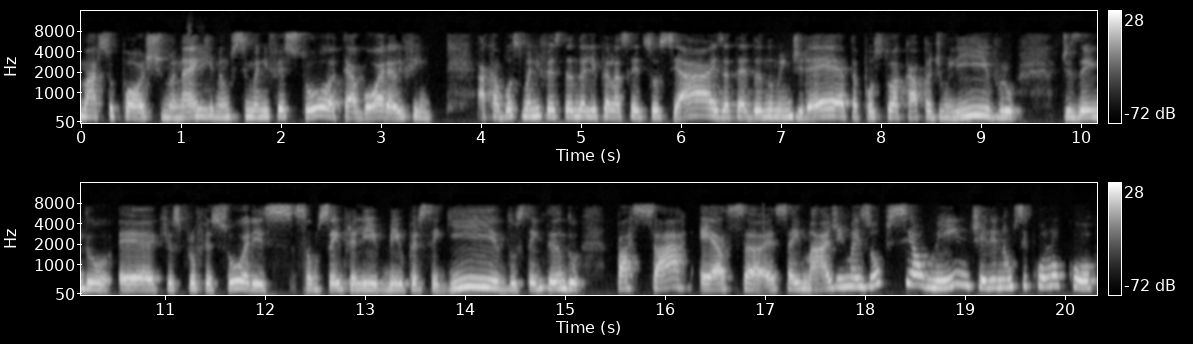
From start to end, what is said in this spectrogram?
Márcio Postman, né, Sim. que não se manifestou até agora, enfim, acabou se manifestando ali pelas redes sociais, até dando uma indireta, postou a capa de um livro, dizendo é, que os professores são sempre ali meio perseguidos, tentando passar essa, essa imagem, mas oficialmente ele não se colocou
